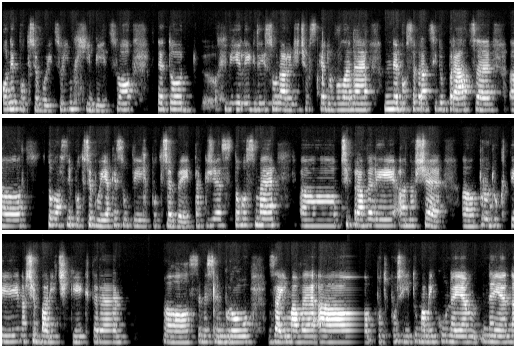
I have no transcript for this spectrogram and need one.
oni potřebují, co jim chybí, co v této chvíli, kdy jsou na rodičovské dovolené nebo se vrací do práce, uh, to vlastně potřebují, jaké jsou ty jejich potřeby. Takže z toho jsme připravili naše produkty, naše balíčky, které si myslím, budou zajímavé a podpoří tu maminku nejen, nejen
